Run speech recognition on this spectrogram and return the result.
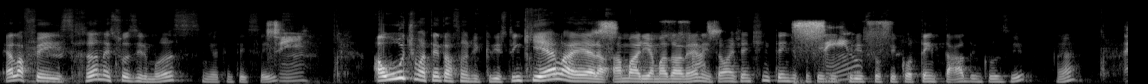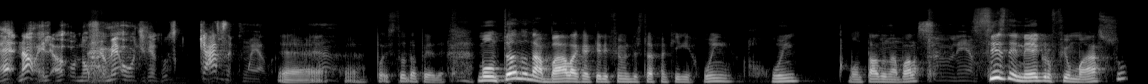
Ela fez Hannah e suas irmãs, em 86. Sim. A última tentação de Cristo, em que ela era a Maria Madalena, então a gente entende por que Sim. Cristo ficou tentado, inclusive, né? É, não, ele, no filme o Jesus casa com ela. É, é, pôs tudo a perder. Montando na Bala, que é aquele filme do Stephen King ruim, ruim, montado na bala. Cisne Negro, filmaço.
